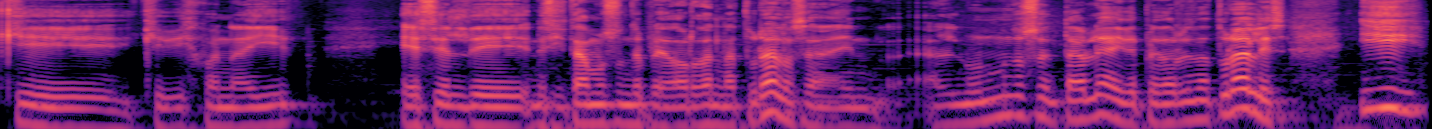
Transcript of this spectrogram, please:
que, que dijo Anaid es el de necesitamos un depredador natural. O sea, en, un mundo sustentable hay depredadores naturales. Y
